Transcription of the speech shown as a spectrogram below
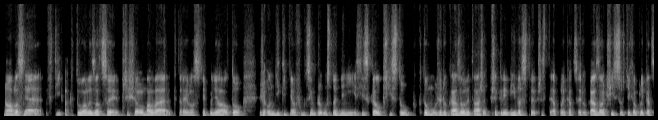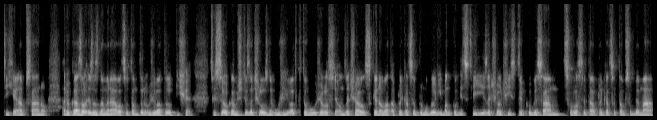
No a vlastně v té aktualizaci přišel malware, který vlastně jako dělal to, že on díky těm funkcím pro usnadnění získal přístup k tomu, že dokázal vytvářet překryvné vrstvy přes ty aplikace, dokázal číst, co v těch aplikacích je napsáno a dokázal i zaznamenávat, co tam ten uživatel píše, což se okamžitě začalo zneužívat k tomu, že vlastně on začal skenovat aplikace pro mobilní bankovnictví, začal číst jakoby sám, co vlastně ta aplikace tam v sobě má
